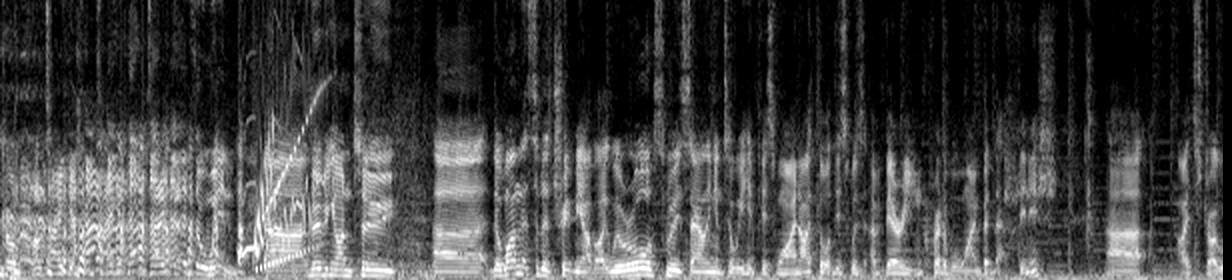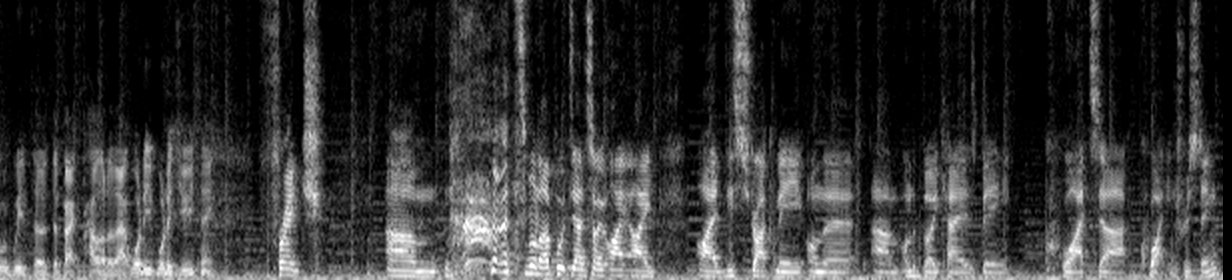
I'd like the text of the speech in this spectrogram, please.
I'll take it. I'll take it. I'll take it. It's a win. uh, moving on to uh, the one that sort of tripped me up. Like we were all smooth sailing until we hit this wine. I thought this was a very incredible wine, but that finish, uh, I struggled with the, the back palate of that. What did What did you think? French. Um, that's what I put down. So I, I, I this struck me on the um, on the bouquet as being quite uh, quite interesting.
